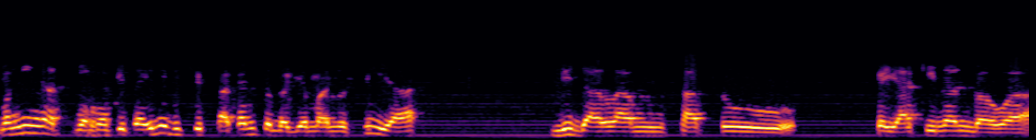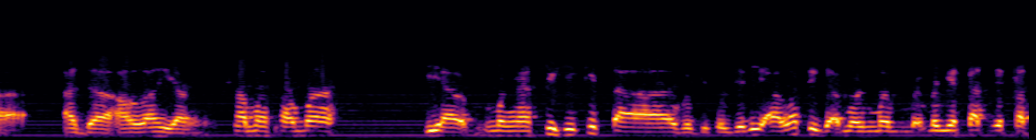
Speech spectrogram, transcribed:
mengingat bahwa kita ini diciptakan sebagai manusia di dalam satu keyakinan bahwa ada Allah yang sama-sama ya mengasihi kita begitu. Jadi Allah tidak menyekat-nyekat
